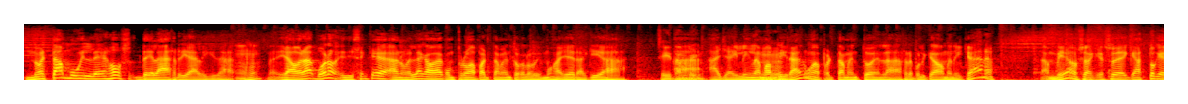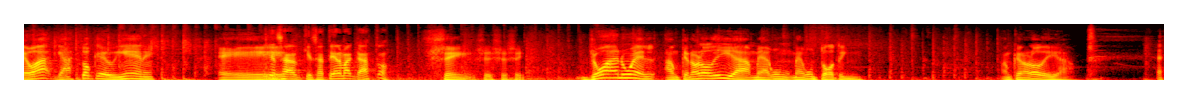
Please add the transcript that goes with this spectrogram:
no está muy lejos de la realidad. Y ahora, bueno, y dicen que Anuel le acaba de comprar un apartamento que lo vimos ayer aquí a, Sí, también. a, a Yailin la más viral, un apartamento en la República Dominicana. También, o sea, que eso es gasto que va, gasto que viene. Eh, Quizás, quizás tiene más gasto. Sí, sí, sí, sí. Yo a Anuel, aunque no lo diga, me hago un, me hago un totin. Aunque no lo diga.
